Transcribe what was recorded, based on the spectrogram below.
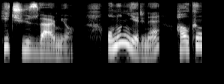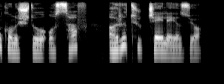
hiç yüz vermiyor. Onun yerine halkın konuştuğu o saf, arı Türkçeyle yazıyor.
